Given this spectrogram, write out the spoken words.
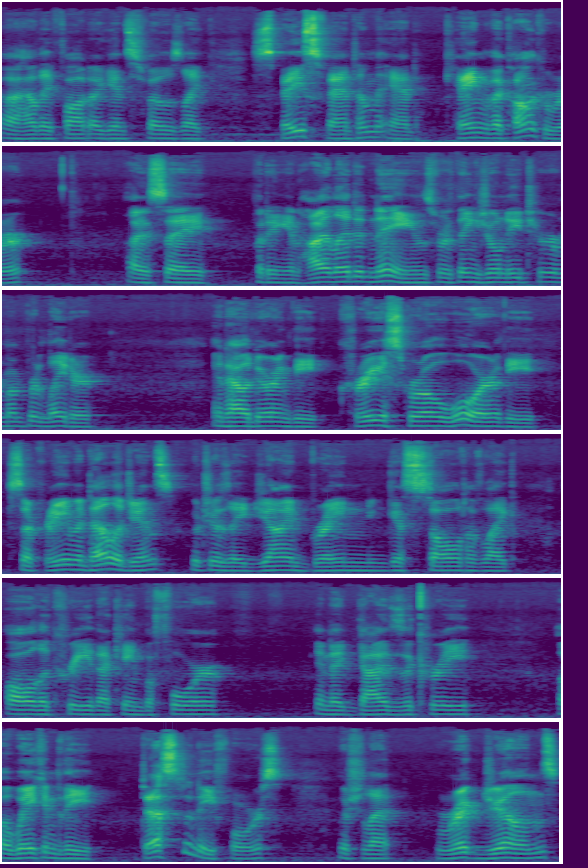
uh, how they fought against foes like Space Phantom and Kang the Conqueror. I say, putting in highlighted names for things you'll need to remember later and how during the Kree Skrull War, the Supreme Intelligence, which is a giant brain gestalt of like all the Kree that came before, and it guides the Kree, awakened the Destiny Force, which let Rick Jones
